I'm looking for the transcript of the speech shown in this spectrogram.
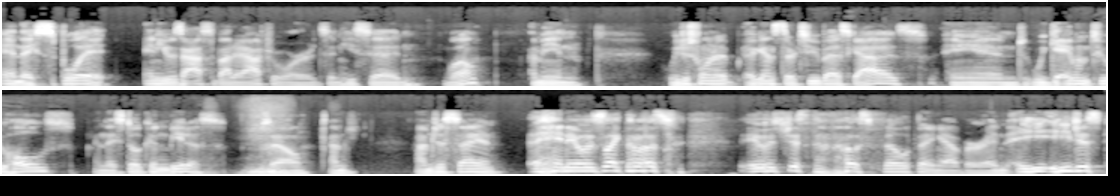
and they split and he was asked about it afterwards and he said, "Well, I mean, we just went against their two best guys and we gave them two holes and they still couldn't beat us." So, I'm I'm just saying. and it was like the most. It was just the most Phil thing ever, and he he just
